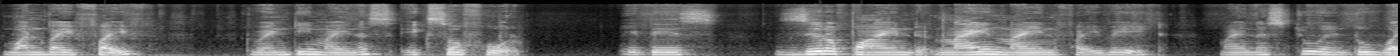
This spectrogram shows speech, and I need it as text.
1 by 5 20 minus x of 4 it is 0 0.9958 minus 2 into y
